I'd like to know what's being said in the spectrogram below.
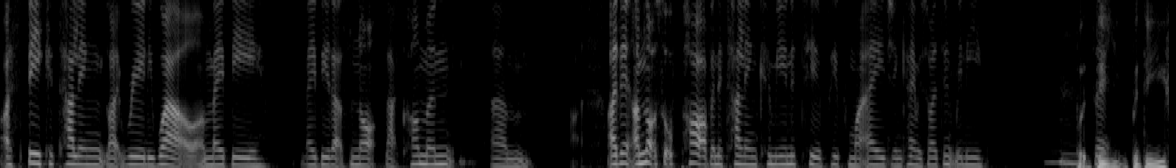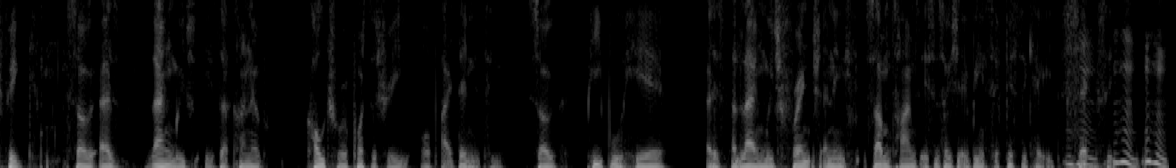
I speak Italian like really well, and maybe maybe that's not that common. Um, I didn't. I'm not sort of part of an Italian community of people my age in Cambridge, so I didn't really. But So- do you, but do you think so? As language is a kind of cultural repository of identity, so people hear as a language French, and if sometimes it's associated with being sophisticated, sexy. Mhm, mhm.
